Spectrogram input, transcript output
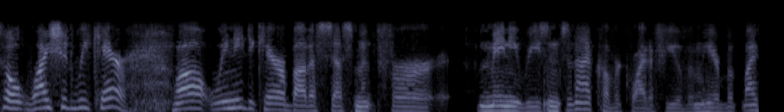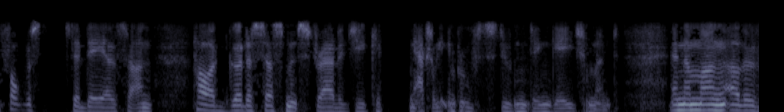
So why should we care? Well, we need to care about assessment for many reasons, and I've covered quite a few of them here, but my focus today is on how a good assessment strategy can actually improve student engagement. And among other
